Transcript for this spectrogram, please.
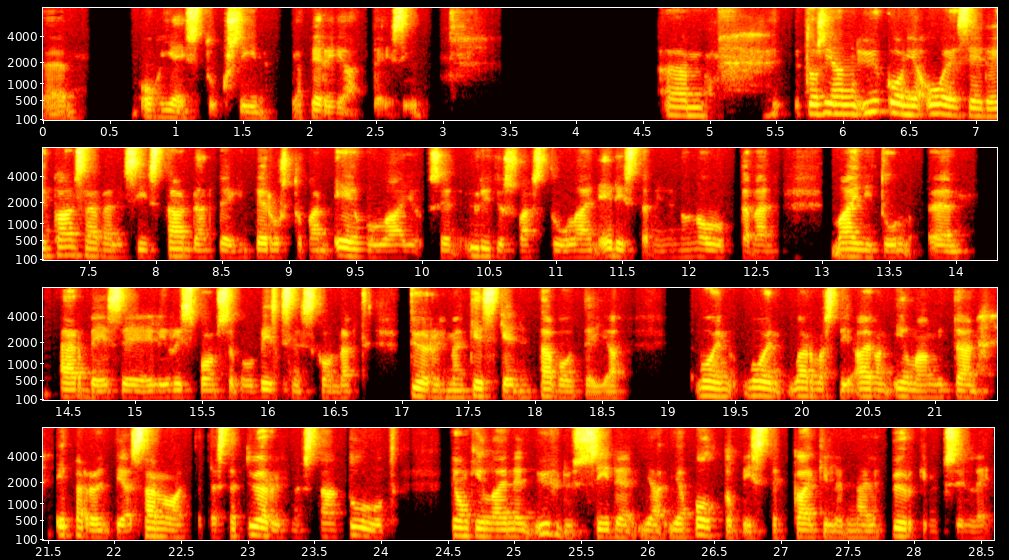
eh, ohjeistuksiin ja periaatteisiin. Tosiaan YK ja OECDn kansainvälisiin standardeihin perustuvan EU-laajuisen yritysvastuulain edistäminen on ollut tämän mainitun RBC eli Responsible Business Conduct työryhmän keskeinen tavoite ja voin, voin varmasti aivan ilman mitään epäröintiä sanoa, että tästä työryhmästä on tullut jonkinlainen yhdysside ja, ja polttopiste kaikille näille pyrkimyksille,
